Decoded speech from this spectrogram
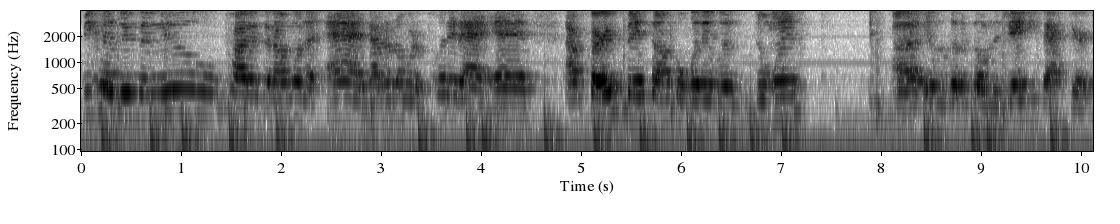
because there's a new product that I want to add and I don't know where to put it at. And at first, based off of what it was doing, uh, it was going to go in the JV factor.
